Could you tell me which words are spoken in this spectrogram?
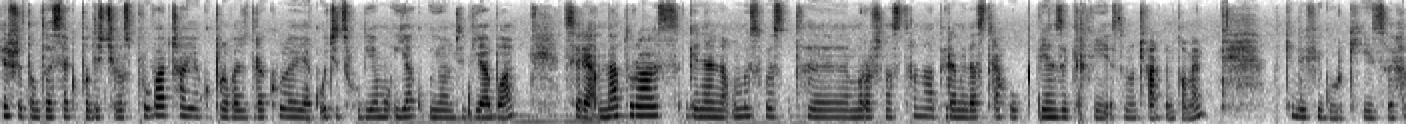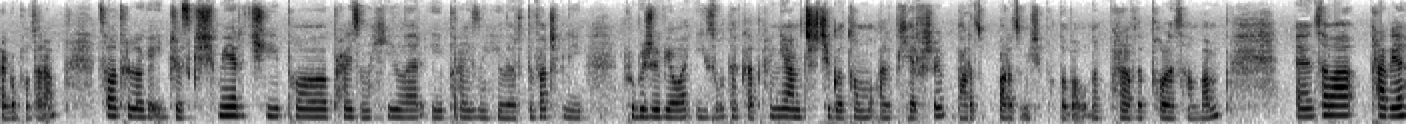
Pierwszy tom to jest jak podejść rozpruwacza, jak upolować Drakulę, jak uciec Hubiemu i jak ująć diabła. Seria Naturals, Genialne Umysły, jest y, Mroczna Strona, Piramida Strachu, Więzy Krwi. Jestem na czwartym tomie takie dwie figurki z Harry'ego Pottera. Cała trylogia Igrzysk Śmierci po Prison Healer i Prison Healer 2, czyli Próby Żywioła i Złota Klatka. Nie mam trzeciego tomu, ale pierwszy bardzo, bardzo mi się podobał. Naprawdę polecam Wam. E, Cała prawie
